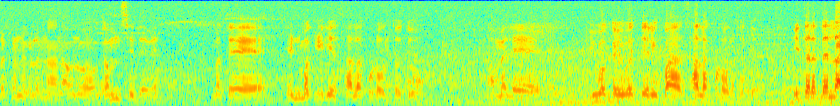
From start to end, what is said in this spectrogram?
ಪ್ರಕರಣಗಳನ್ನು ನಾವು ಗಮನಿಸಿದ್ದೇವೆ. ಮತ್ತು ಹೆಣ್ಮಕ್ಳಿಗೆ ಸಾಲ ಕೊಡುವಂಥದ್ದು, ಆಮೇಲೆ ಯುವಕ, ಯುವತಿಯರಿಗೆ ಬಾ, ಸಾಲ ಕೊಡುವಂಥದ್ದು. ಈ ಥರದ್ದೆಲ್ಲ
